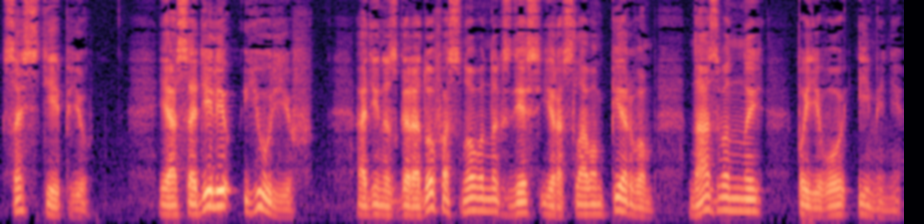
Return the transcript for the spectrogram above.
со степью, и осадили Юрьев, один из городов, основанных здесь Ярославом I, названный по его имени.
